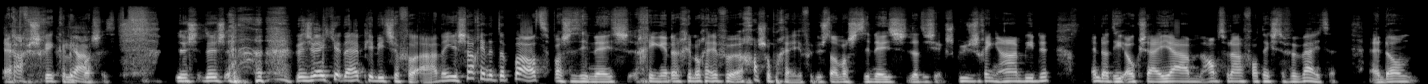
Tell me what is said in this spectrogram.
Echt Ja, verschrikkelijk ja. was het. Dus, dus, dus weet je, daar heb je niet zoveel aan. En je zag in het debat, was het ineens, ging je er nog even gas op geven. Dus dan was het ineens dat hij zijn excuses ging aanbieden. En dat hij ook zei, ja, ambtenaar valt niks te verwijten. En dan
